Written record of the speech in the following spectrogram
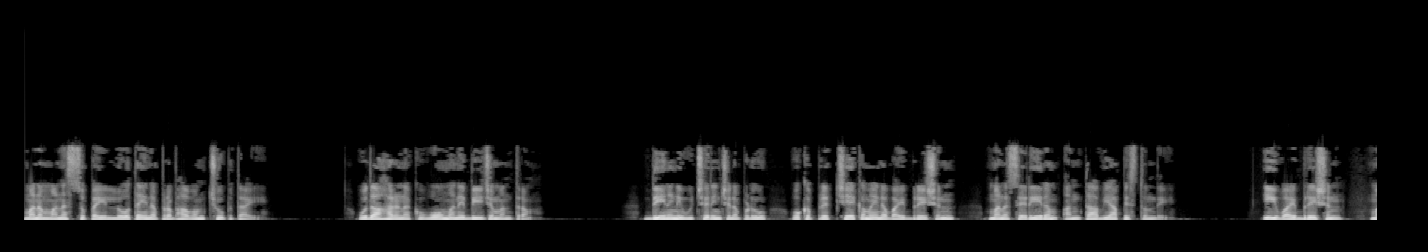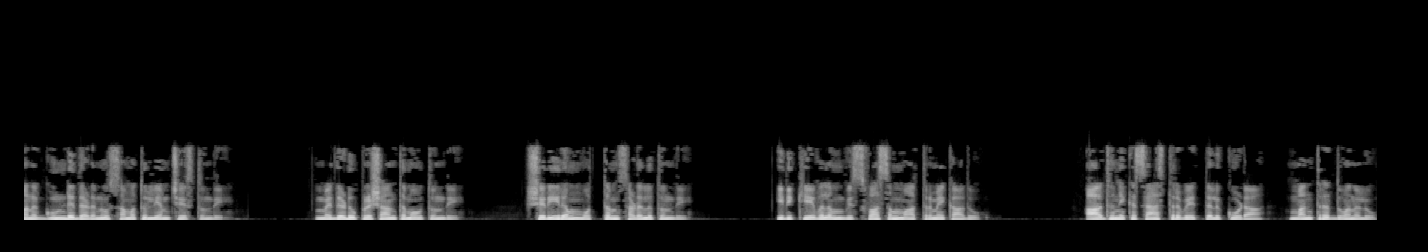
మన మనస్సుపై లోతైన ప్రభావం చూపుతాయి. ఉదాహరణకు ఓం అనే బీజమంత్రం. దీనిని ఉచ్చరించినప్పుడు ఒక ప్రత్యేకమైన వైబ్రేషన్ మన శరీరం అంతా వ్యాపిస్తుంది. ఈ వైబ్రేషన్ మన గుండె దడను సమతుల్యం చేస్తుంది. మెదడు ప్రశాంతమవుతుంది. శరీరం మొత్తం సడలుతుంది. ఇది కేవలం విశ్వాసం మాత్రమే కాదు. ఆధునిక శాస్త్రవేత్తలు కూడా మంత్రధ్వనులు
